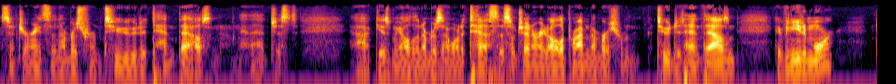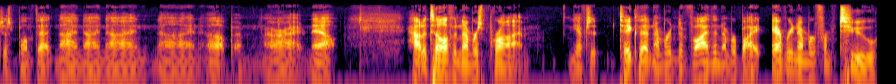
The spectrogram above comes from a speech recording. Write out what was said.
So it generates the numbers from 2 to 10,000. And that just uh, gives me all the numbers I want to test. This will generate all the prime numbers from 2 to 10,000. If you needed more, just bump that 9999 up. All right, now, how to tell if a number is prime. You have to take that number and divide the number by every number from 2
